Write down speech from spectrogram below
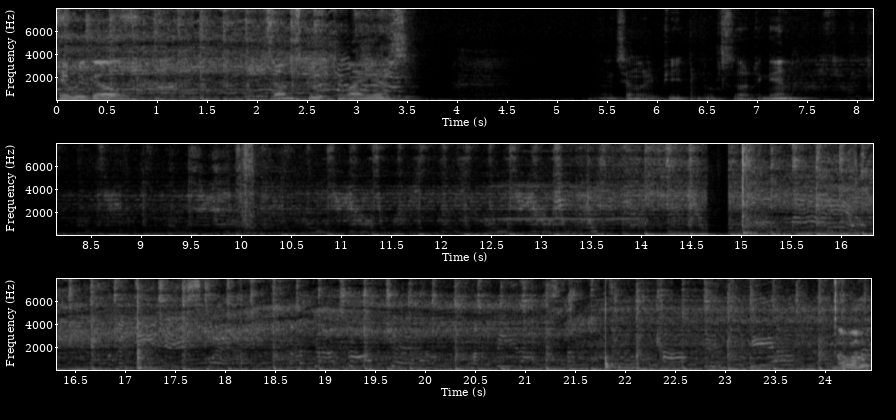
Here we go. Sounds good to my ears. It's on repeat, it'll start again. Now I'll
